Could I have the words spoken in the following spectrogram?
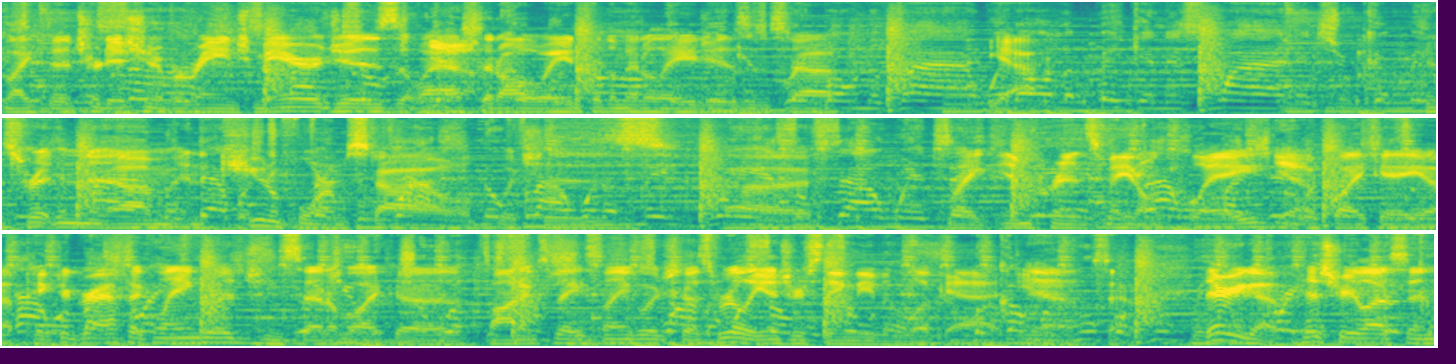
like the tradition of arranged marriages that lasted all the way until the Middle Ages and stuff. Yeah. It's written um, in the cuneiform style, which is uh, like imprints made on clay Yeah. with like a uh, pictographic language instead of like a phonics-based language. So it's really interesting to even look at. Yeah. So there you go, history lesson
